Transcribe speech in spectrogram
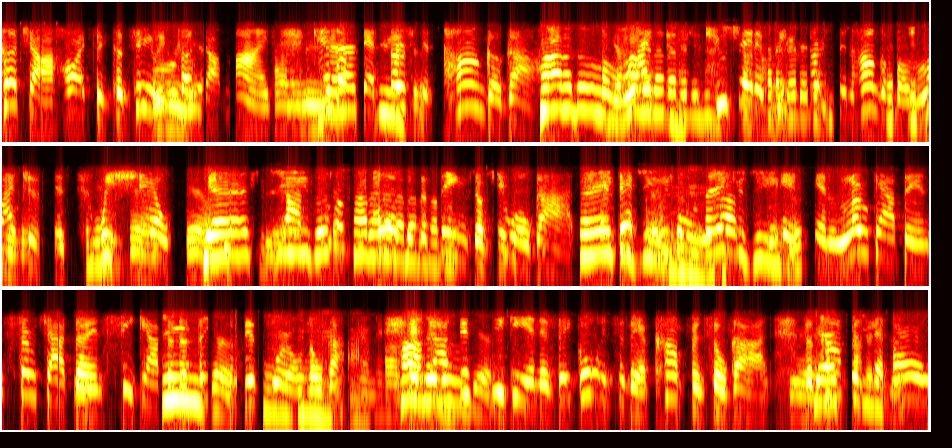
touch our hearts and continually touch our minds. Give us that thirst and hunger, God. Hallelujah. For righteousness. You said if we thirst and hunger for righteousness, we shall. Yes, God, Jesus. fill us more with the things of you, oh God. and Thank you, that we Jesus. will Thank love you, Jesus. and, and lurk out there and search out there and seek after the things of this world, oh God. Mm-hmm. And God, this Hallelujah. weekend as they go into their conference, oh God, the Yes, conference that all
